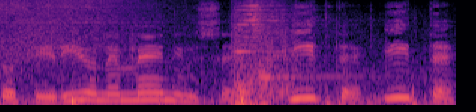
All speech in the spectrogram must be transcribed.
Το θηρίον εμένην σε. Είτε, είτε.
